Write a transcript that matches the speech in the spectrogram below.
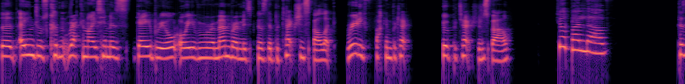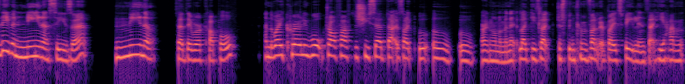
the angels couldn't recognize him as Gabriel or even remember him is because the protection spell, like really fucking protect good protection spell, fueled by love. Because even Nina sees it. Nina said they were a couple. And the way Crowley walked off after she said that is like, oh, oh, oh, hang on a minute. Like he's like just been confronted by his feelings that he hadn't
